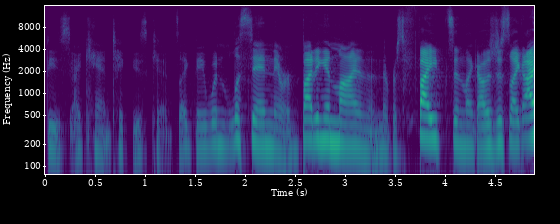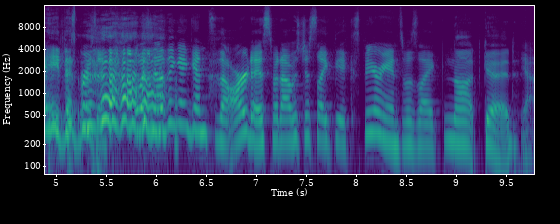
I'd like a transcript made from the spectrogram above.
these I can't take these kids like they wouldn't listen they were butting in line and then there was fights and like I was just like I hate this person. it was nothing against the artist, but I was just like the experience was like Not good. Yeah.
